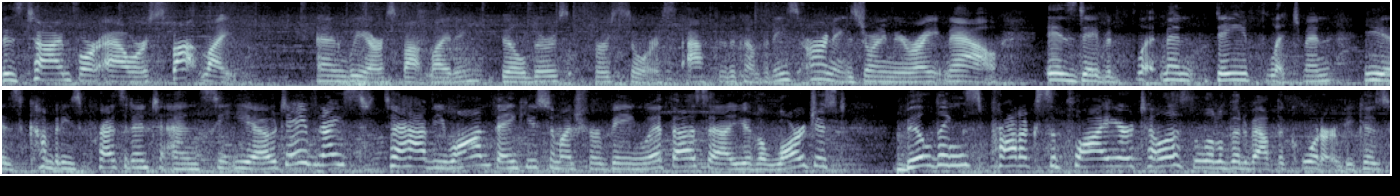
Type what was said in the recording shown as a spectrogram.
It's time for our spotlight. And we are spotlighting Builders FirstSource after the company's earnings. Joining me right now is David Flitman. Dave Flitman. He is company's president and CEO. Dave, nice to have you on. Thank you so much for being with us. Uh, you're the largest buildings product supplier. Tell us a little bit about the quarter because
